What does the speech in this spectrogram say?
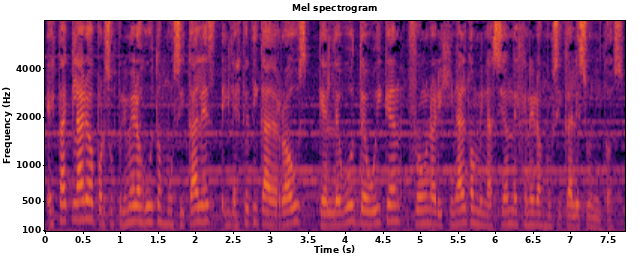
Está claro por sus primeros gustos musicales y la estética de Rose que el debut de Weeknd fue una original combinación de géneros musicales únicos.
